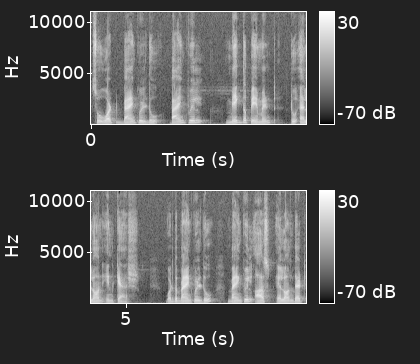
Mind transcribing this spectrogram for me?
So what bank will do? Bank will make the payment to elon in cash. What the bank will do? Bank will ask elon that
